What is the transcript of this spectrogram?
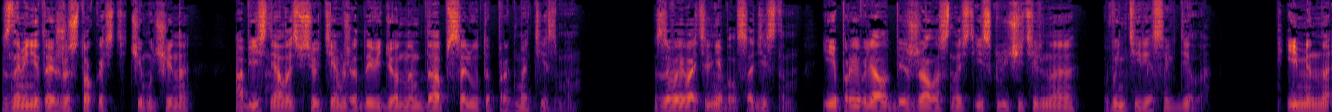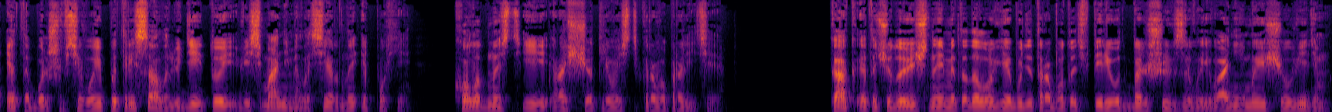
Знаменитая жестокость Чемучина объяснялось все тем же доведенным до абсолюта прагматизмом. Завоеватель не был садистом и проявлял безжалостность исключительно в интересах дела. Именно это больше всего и потрясало людей той весьма немилосердной эпохи – холодность и расчетливость кровопролития. Как эта чудовищная методология будет работать в период больших завоеваний, мы еще увидим,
